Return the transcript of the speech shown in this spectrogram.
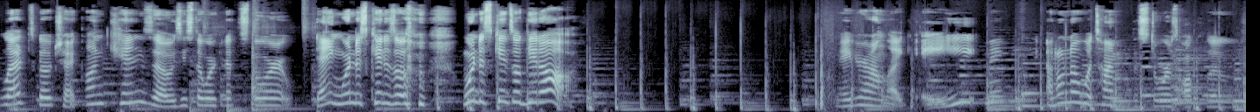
Let's go check on Kenzo. Is he still working at the store? Dang, when does Kenzo when does Kenzo get off? Maybe around like eight, maybe? I don't know what time the stores all close.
